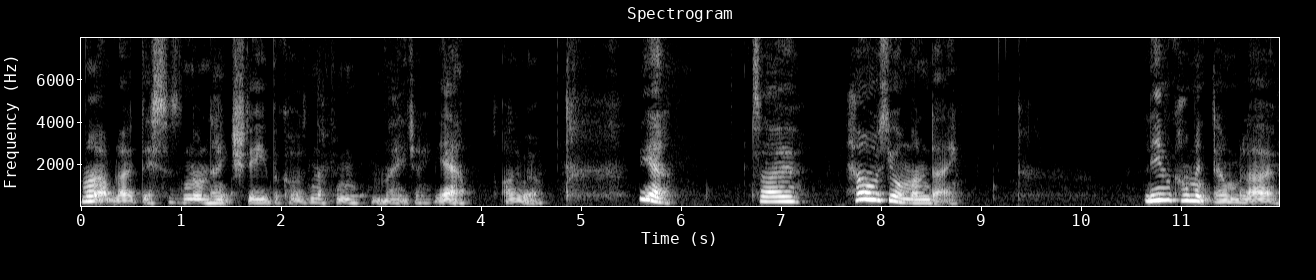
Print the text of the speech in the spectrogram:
Might upload this as non-HD because nothing major. Yeah, I will. Yeah. So, how was your Monday? leave a comment down below.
